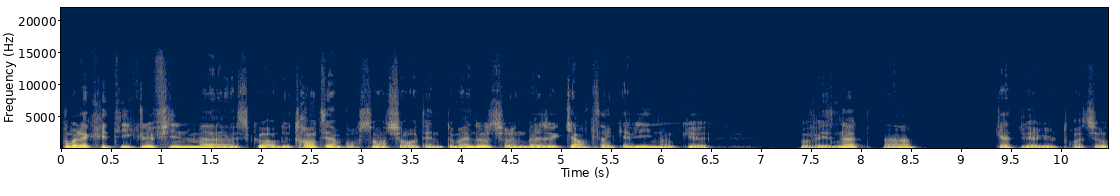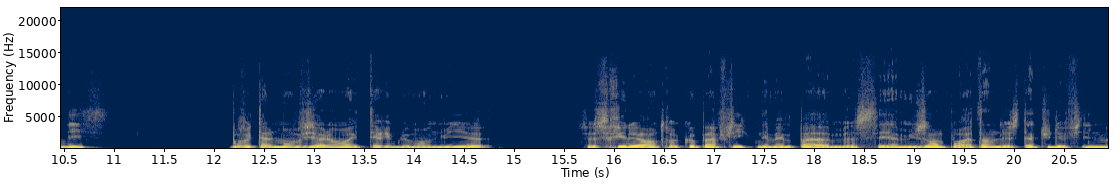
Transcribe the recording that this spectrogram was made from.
Pour la critique, le film a un score de 31% sur Rotten Tomatoes sur une base de 45 avis, donc euh, mauvaise note, hein 4,3 sur 10. Brutalement violent et terriblement ennuyeux, ce thriller entre copains flics n'est même pas assez amusant pour atteindre le statut de film,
